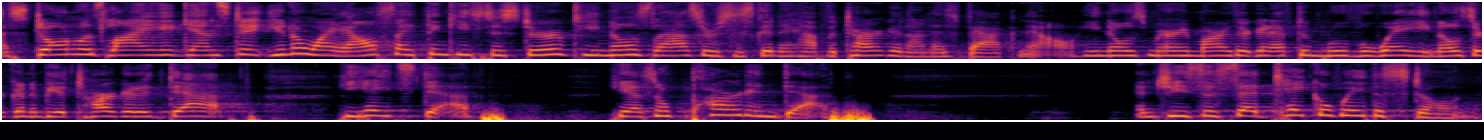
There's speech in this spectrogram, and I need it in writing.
A stone was lying against it. You know why else I think he's disturbed? He knows Lazarus is going to have a target on his back now. He knows Mary Martha are going to have to move away. He knows they're going to be a target of death. He hates death. He has no part in death. And Jesus said, Take away the stone.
